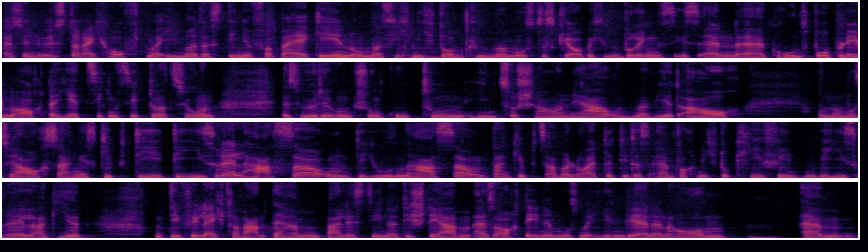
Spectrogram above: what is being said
Also in Österreich hofft man immer, dass Dinge vorbeigehen und man sich nicht darum kümmern muss. Das, glaube ich, übrigens ist ein äh, Grundproblem auch der jetzigen Situation. Es würde uns schon gut tun, hinzuschauen. Ja? Und man wird auch und man muss ja auch sagen, es gibt die, die Israel-Hasser und die Juden-Hasser und dann gibt es aber Leute, die das einfach nicht okay finden, wie Israel agiert und die vielleicht Verwandte haben in Palästina, die sterben. Also auch denen muss man irgendwie einen Raum ähm,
